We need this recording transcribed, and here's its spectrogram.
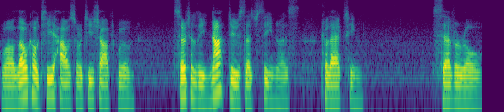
Well, local tea house or tea shop will certainly not do such thing as collecting several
